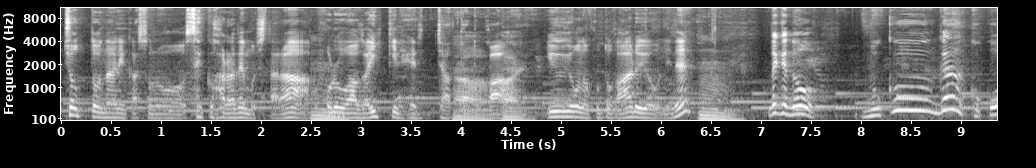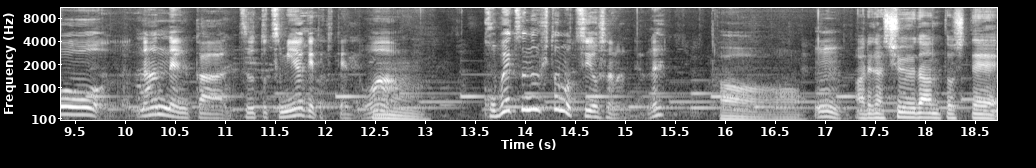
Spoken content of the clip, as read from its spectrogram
ちょっと何かそのセクハラでもしたら、フォロワーが一気に減っちゃったとかはい。いうようなことがあるようにね、うん。だけど僕がここ何年かずっと積み上げてきてるのは、個別の人の強さなんだよね。あうん、ああれが集団として、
